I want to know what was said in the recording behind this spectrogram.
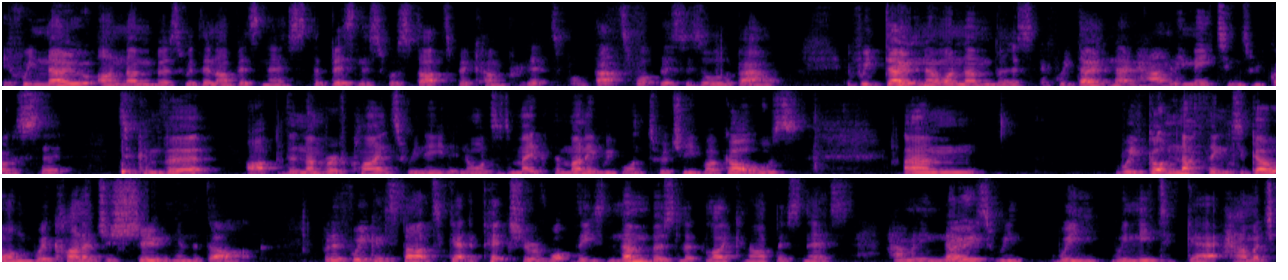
If we know our numbers within our business, the business will start to become predictable. That's what this is all about. If we don't know our numbers, if we don't know how many meetings we've got to sit to convert our, the number of clients we need in order to make the money we want to achieve our goals, um, we've got nothing to go on. We're kind of just shooting in the dark. But if we can start to get a picture of what these numbers look like in our business, how many no's we, we, we need to get, how much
